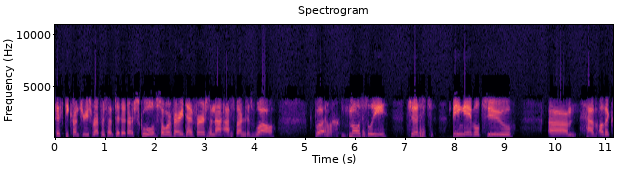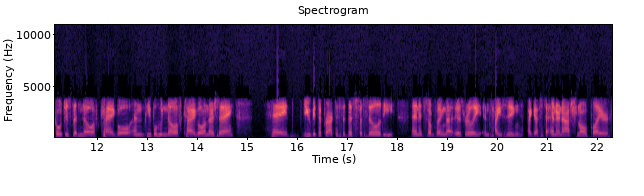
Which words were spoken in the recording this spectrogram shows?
50 countries represented at our school, so we're very diverse in that aspect as well. But mostly just being able to um, have other coaches that know of Kegel and people who know of Kegel, and they're saying, hey, you get to practice at this facility, and it's something that is really enticing, I guess, to international players.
